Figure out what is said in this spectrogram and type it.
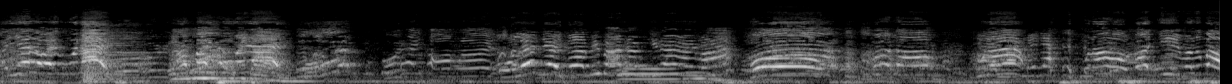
ไอ้เหี้ยทำไมกูไม่ได้ ทำไมกูไม่ได้โอ้ยให้ทองเลย โอ้เล่นใหญ่เกินพี่บาสทำกี่ได้ไงวะโอ้ก็ทองกูได้ไม่ได้กูได้ออกก้อนยี่มาหรือเปล่า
